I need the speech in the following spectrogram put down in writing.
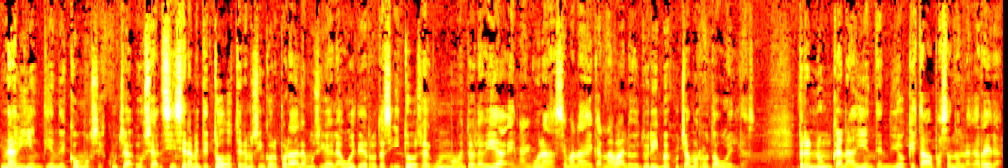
Nadie entiende cómo se escucha, o sea, sinceramente todos tenemos incorporada la música de la vuelta de rutas y todos en algún momento de la vida, en alguna semana de carnaval o de turismo, escuchamos ruta a vueltas. Pero nunca nadie entendió qué estaba pasando en la carrera.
